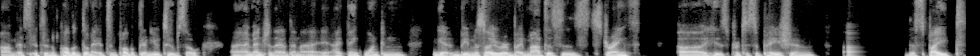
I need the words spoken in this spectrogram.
Um, it's it's in the public domain. It's in public on YouTube. So I, mentioned that, and I, I think one can get be Messiah by Matis's strength, uh, his participation, uh, despite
